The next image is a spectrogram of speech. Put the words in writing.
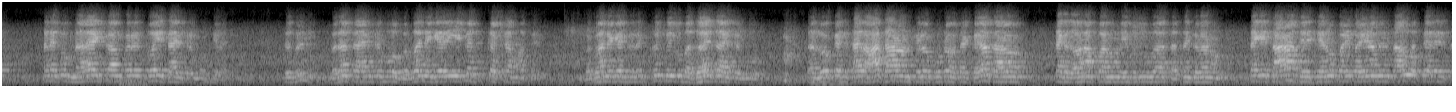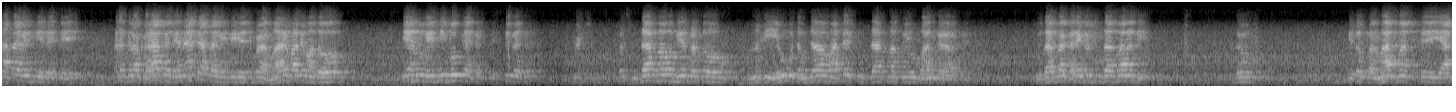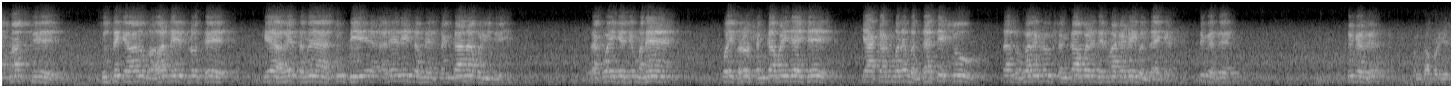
અને કોઈક નારાયક કામ કરે તોય ચારિત્ર મોહ કહેવાય બધા ચારિત્ર મોહ ભગવાનને ઘેર એક જ કક્ષામાં છે. ભગવાનને ઘેર ખુદ કહ્યું બધા ચારિત્ર મોહ લોક કહે છે, સાહેબ, આ સારો પેલો ખોટો કયો સારો કે દાન આપવાનું એ બધું સત્સંગ કરવાનું. કે સારા છે, તેનું પરિણામ સારું અત્યારે સાતા રહે રહેશે. અને પેલા ઘણા કહે છે એને ચાલતા વેદની રહેશે પણ અમારે માટે વાંધો એનું વેદની ભોગવ્યા કરશે? શું કહે છે? પણ શુદ્ધાત્મામાં ફેર પડતો નથી. એવું સમજાવવા માટે શુદ્ધાત્મા એવું ભાન કરાવે છે. શુદ્ધાત્મા ખરેખર શુદ્ધાત્મા નથી. એ તો પરમાત્મા જ છે, એ આત્મા જ છે. શુદ્ધ કહેવાનો ભાવાર્થ એટલો છે કે હવે તમે અશુદ્ધિ અરે નહીં તમને શંકા ના પડવી જોઈએ. કોઈ કે છે મને કોઈ ખરો શંકા પડી જાય છે કે આ કર્મ મને બંધાશે શું? તાર ભગવાને કહ્યું શંકા પડે છે માટે નહીં બંધાય કે. શું કે છે? શું કે છે? શંકા પડી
